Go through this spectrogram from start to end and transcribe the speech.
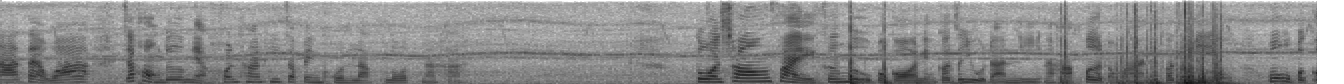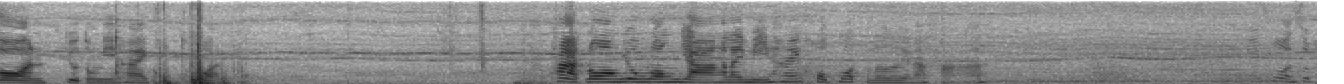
นะ แต่ว่าเจ้าของเดิมเนี่ยค่อนข้างที่จะเป็นคนรักรถนะคะ ตัวช่องใส่เครื่องมืออุปกรณ์เนี่ยก็จะอยู่ด้านนี้นะคะ เปิดออกมาเนี่ยก็จะมีพวกอุปกรณ์อยู่ตรงนี้ให้ครบถ้วนถาดรองยงรองยางอะไรมีให้ครบหมดเลยนะคะ วนสุด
